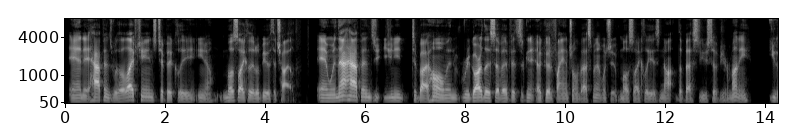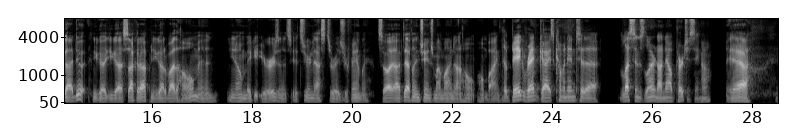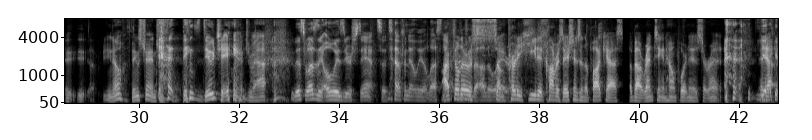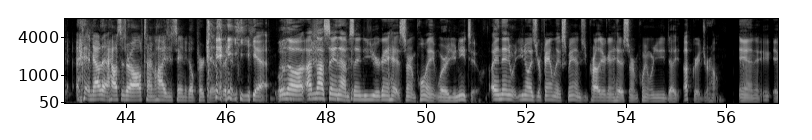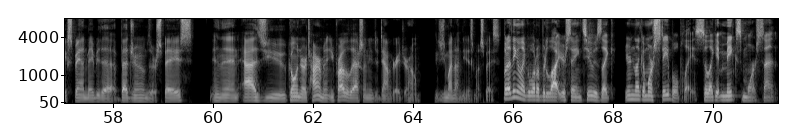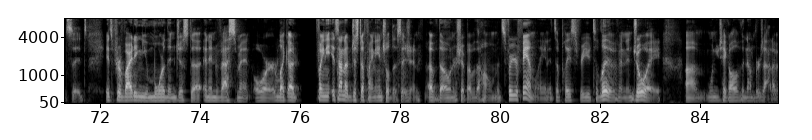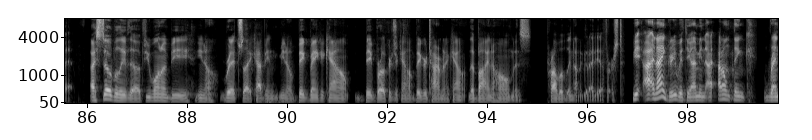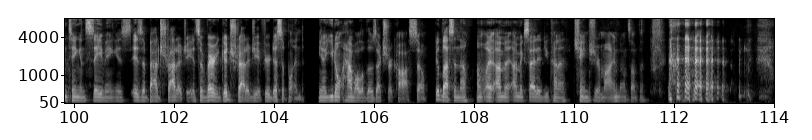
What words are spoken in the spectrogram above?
And it happens with a life change. Typically, you know, most likely it'll be with a child. And when that happens, you need to buy a home. And regardless of if it's a good financial investment, which it most likely is not the best use of your money, you got to do it. You got you got to suck it up and you got to buy the home and you know make it yours and it's it's your nest to raise your family. So I, have definitely changed my mind on home home buying. The big rent guys coming into the lessons learned on now purchasing, huh? Yeah, you know, things change. things do change, Matt. this wasn't always your stance, so definitely a lesson. I feel there was the some way, pretty right? heated conversations in the podcast about renting and how important it is to rent. yeah, and now, and now, that houses are all time highs, you're saying to go purchase. yeah. Well, no, I'm not saying that. I'm saying you're going to hit a certain point where you need to, and then you know, as your family expands, you probably are going to hit a certain point where you need to upgrade your home and expand maybe the bedrooms or space. And then as you go into retirement, you probably actually need to downgrade your home because you might not need as much space. But I think like what a lot you're saying too is like you're in like a more stable place. So like it makes more sense. It's it's providing you more than just a, an investment or like a it's not a, just a financial decision of the ownership of the home. It's for your family and it's a place for you to live and enjoy um, when you take all of the numbers out of it. I still believe though, if you want to be, you know, rich, like having, you know, big bank account, big brokerage account, big retirement account, that buying a home is probably not a good idea first. Yeah, and I agree with you. I mean, I, I don't think renting and saving is is a bad strategy. It's a very good strategy if you're disciplined you know you don't have all of those extra costs. So good lesson though. I'm i'm, I'm excited you kind of changed your mind on something.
